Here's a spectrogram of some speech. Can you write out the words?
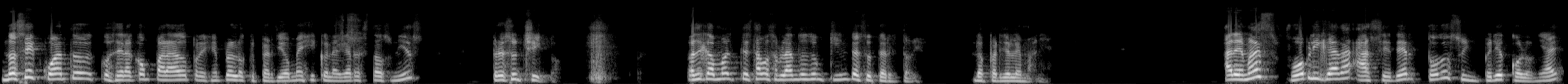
No sé cuánto será comparado, por ejemplo, a lo que perdió México en la guerra de Estados Unidos, pero es un chingo. Básicamente estamos hablando de un quinto de su territorio. Lo perdió Alemania. Además, fue obligada a ceder todo su imperio colonial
